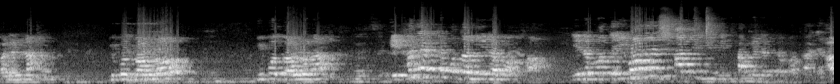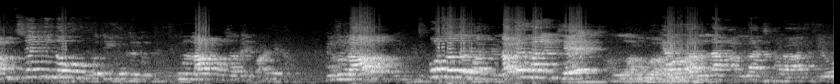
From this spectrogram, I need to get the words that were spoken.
হলেন না? না? বিপদ বাড়লো বিপদ বাড়লো না? এখানে একটা কথা নিরাপত্তা। নিরাপত্তা ইমানের সাথে যদি থাকেন একটা কথা আছে। আমি সে কিন্তু কোনো ক্ষতি করতে কোনো লাভ পৌঁছাতে পারবে না। কোনো লাভ পৌঁছাতে পারবে লাভের মালিক কে? আল্লাহ। আল্লাহ? ছাড়া কেউ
